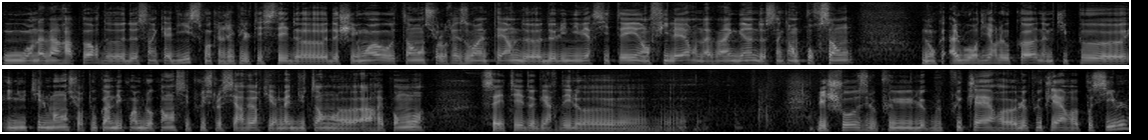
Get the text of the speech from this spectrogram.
où on avait un rapport de, 5 à 10, moi quand j'ai pu le tester de, chez moi, autant sur le réseau interne de, de l'université en filaire, on avait un gain de 50%, donc alourdir le code un petit peu euh, inutilement, surtout qu'un des points bloquants, c'est plus le serveur qui va mettre du temps euh, à répondre. Ça a été de garder euh, les choses le plus, clair possible.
